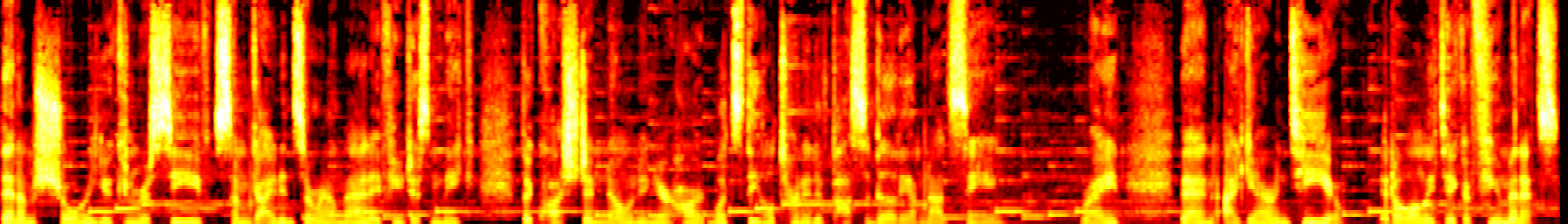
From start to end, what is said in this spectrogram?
then I'm sure you can receive some guidance around that if you just make the question known in your heart what's the alternative possibility I'm not seeing? Right? Then I guarantee you it'll only take a few minutes.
